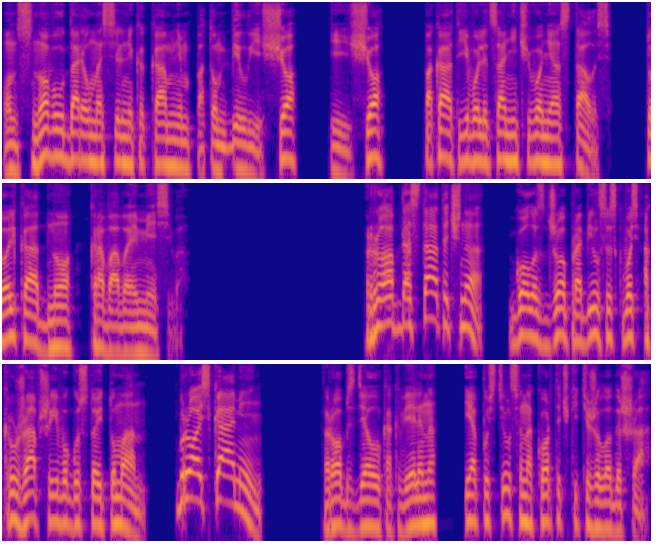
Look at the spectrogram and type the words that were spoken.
Он снова ударил насильника камнем, потом бил еще и еще, пока от его лица ничего не осталось, только одно кровавое месиво. «Роб, достаточно!» Голос Джо пробился сквозь окружавший его густой туман. «Брось камень!» Роб сделал как велено и опустился на корточки, тяжело дыша.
